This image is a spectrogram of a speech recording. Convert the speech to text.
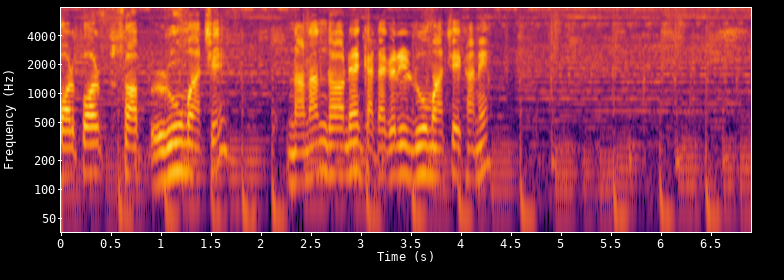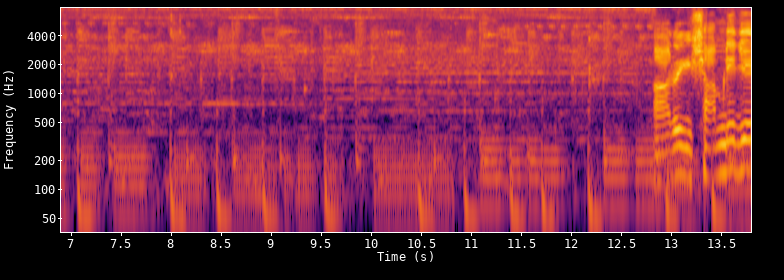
পরপর সব রুম আছে। নানান ধরনের ক্যাটাগরির রুম আছে এখানে। আর ওই সামনে যে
